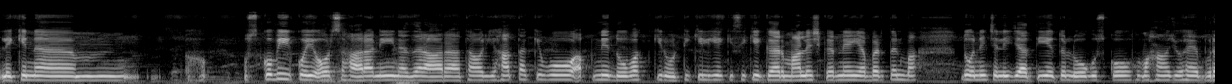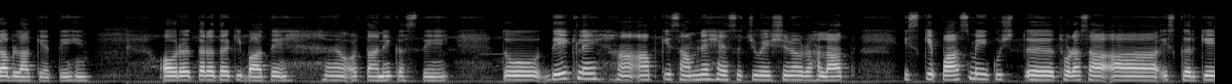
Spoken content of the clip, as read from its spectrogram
लेकिन उसको भी कोई और सहारा नहीं नज़र आ रहा था और यहाँ तक कि वो अपने दो वक्त की रोटी के लिए किसी के घर मालिश करने या बर्तन धोने चली जाती है तो लोग उसको वहाँ जो है बुरा भला कहते हैं और तरह तरह की बातें और ताने कसते हैं। तो देख लें हाँ आपके सामने है सिचुएशन और हालात। इसके पास में कुछ थोड़ा सा इस घर के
